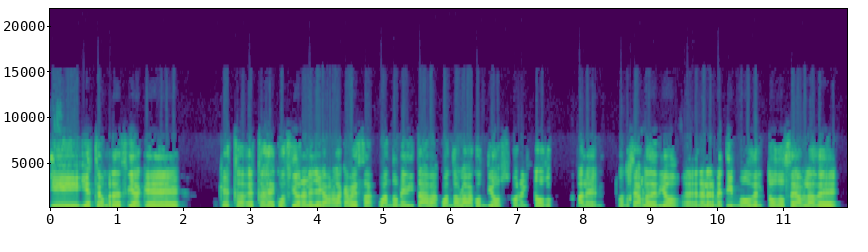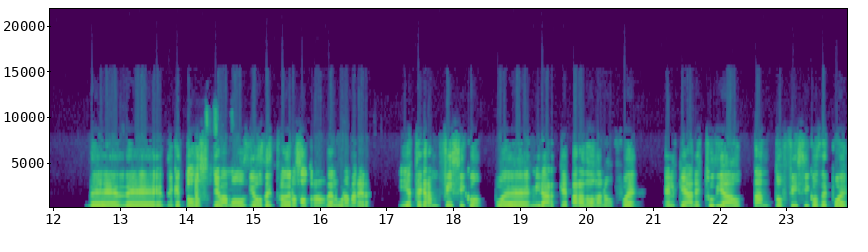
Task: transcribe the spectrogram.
Y, este hombre decía que, estas ecuaciones le llegaban a la cabeza cuando meditaba, cuando hablaba con Dios, con el todo. ¿vale? Cuando se habla de Dios en el hermetismo del todo, se habla de, de, que todos llevamos Dios dentro de nosotros, ¿no? De alguna manera. Y este gran físico, pues mirar qué paradoja, ¿no? Fue el que han estudiado tantos físicos después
